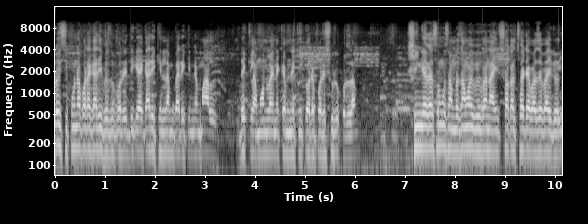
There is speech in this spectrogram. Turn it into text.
লইছি কোনাপাড়া গাড়ি ভেজো পরে এদিকে গাড়ি কিনলাম, গাড়ি কিনে মাল দেখলাম অনলাইনে কেমনে কি করে পরে শুরু করলাম। সিঙ্গারা সমুস আমরা জামাই বানাই, সকাল ছয়টা বাজে বাইরই।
